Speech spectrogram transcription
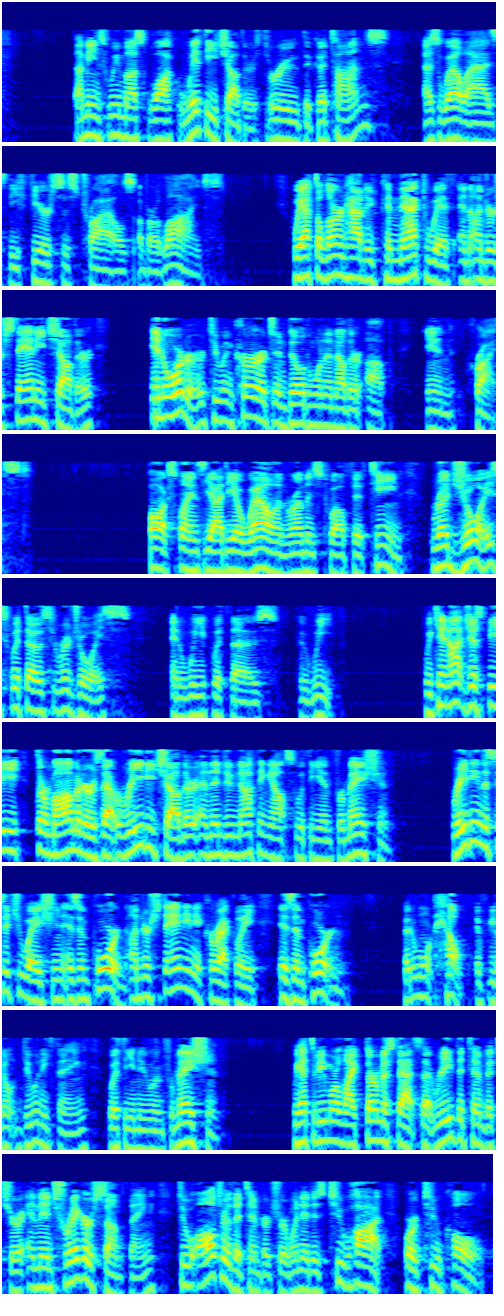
That means we must walk with each other through the good times as well as the fiercest trials of our lives. We have to learn how to connect with and understand each other in order to encourage and build one another up in Christ. Paul explains the idea well in Romans 12:15. Rejoice with those who rejoice and weep with those who weep. We cannot just be thermometers that read each other and then do nothing else with the information. Reading the situation is important. Understanding it correctly is important. But it won't help if we don't do anything with the new information. We have to be more like thermostats that read the temperature and then trigger something to alter the temperature when it is too hot or too cold.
